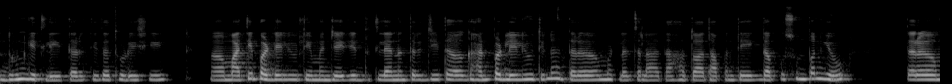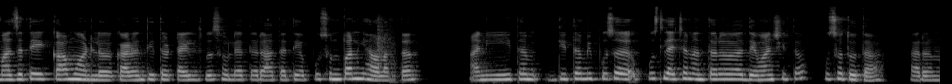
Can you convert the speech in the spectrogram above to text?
धुवून घेतली. तर तिथं थोडीशी माती पडलेली होती. म्हणजे जी धुतल्यानंतर जी तर घाण पडलेली होती ना तर म्हटलं चला आता हातो आता आपण ते एकदा पुसून पण घेऊ. तर माझं ते काम वाढलं. कारण तिथं टाईल्स बसवल्या तर आता ते पुसून पण घ्यावं लागतात आणि इथं तिथं मी पुस पुसल्याच्यानंतर देवांशी तर पुसत होता. कारण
